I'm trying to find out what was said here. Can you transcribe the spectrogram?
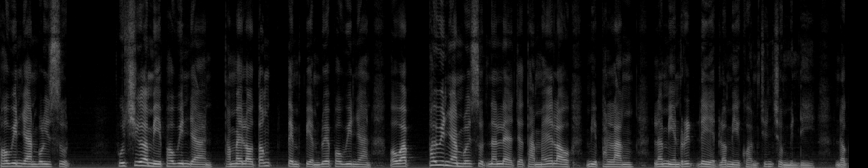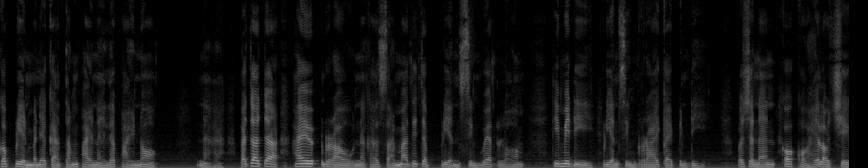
พระวิญญาณบริสุทธิ์ ผู้เชื่อมีพระวิญญาณทำไมเราต้องเต็มเปี่ยมด้วยพระวิญญาณ เพราะว่าพระวิญญาณบริสุทธิ์นั่นแหละจะทำให้เรามีพลังและมีฤทธิเดชและมีความชื่นชมยินดี เราก็เปลี่ยนบรรยากาศทั้งภายในและภายนอก นะคะ พระเจ้าจะให้เรานะคะสามารถที่จะเปลี่ยนสิ่งแวดล้อมที่ไม่ดีเปลี่ยนสิ่งร้ายกลายเป็นดี เพราะฉะนั้นก็ขอให้เราเช็ค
